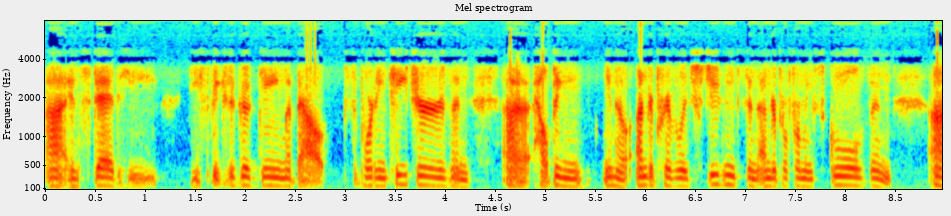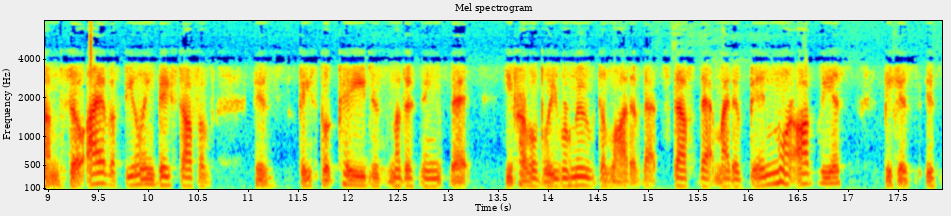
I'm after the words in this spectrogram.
Uh, instead, he he speaks a good game about supporting teachers and uh, helping, you know, underprivileged students and underperforming schools. And um, so I have a feeling based off of his Facebook page and some other things that he probably removed a lot of that stuff that might have been more obvious because it's,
